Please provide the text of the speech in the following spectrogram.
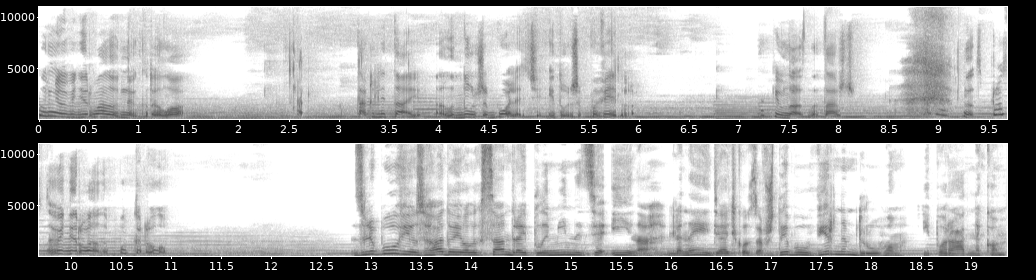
Коли в нього відірвало одне крило. Так літає, але дуже боляче і дуже повільно. Так і в нас, Наташа. Нас просто відірвали по крилу. З любов'ю згадує Олександра й племінниця Інна. Для неї дядько завжди був вірним другом і порадником.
